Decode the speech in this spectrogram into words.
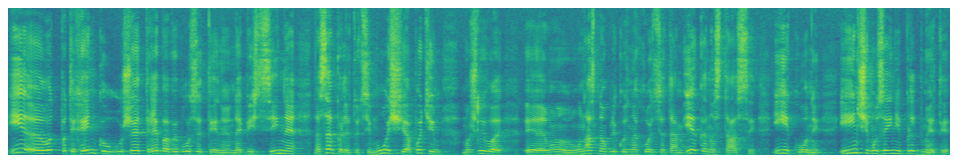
і е, от потихеньку вже треба вивозити найбільш цінне, насамперед оці мощі, а потім, можливо, е, ну, у нас на обліку знаходяться там і іконостаси, і ікони, і інші музейні предмети.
